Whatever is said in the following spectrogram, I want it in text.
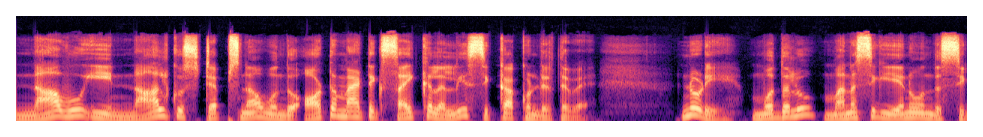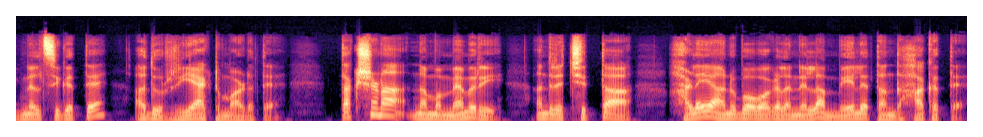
ನಾವು ಈ ನಾಲ್ಕು ಸ್ಟೆಪ್ಸ್ನ ಒಂದು ಆಟೋಮ್ಯಾಟಿಕ್ ಸೈಕಲಲ್ಲಿ ಸಿಕ್ಕಾಕೊಂಡಿರ್ತೇವೆ. ನೋಡಿ, ಮೊದಲು ಮನಸ್ಸಿಗೆ ಏನೋ ಒಂದು ಸಿಗ್ನಲ್ ಸಿಗುತ್ತೆ, ಅದು ರಿಯಾಕ್ಟ್ ಮಾಡುತ್ತೆ. ತಕ್ಷಣ ನಮ್ಮ ಮೆಮರಿ, ಅಂದ್ರೆ ಚಿತ್ತ, ಹಳೆಯ ಅನುಭವಗಳನ್ನೆಲ್ಲ ಮೇಲೆ ತಂದು ಹಾಕತ್ತೆ.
